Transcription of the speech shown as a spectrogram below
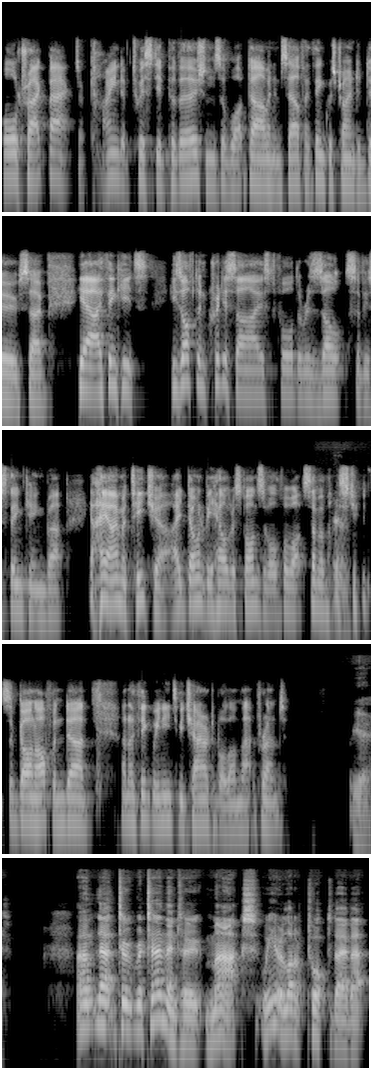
all track back to kind of twisted perversions of what Darwin himself, I think, was trying to do. So, yeah, I think he's he's often criticized for the results of his thinking, but hey, I'm a teacher. I don't want to be held responsible for what some of my yeah. students have gone off and done. And I think we need to be charitable on that front. Yes. Um, now, to return then to Marx, we hear a lot of talk today about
